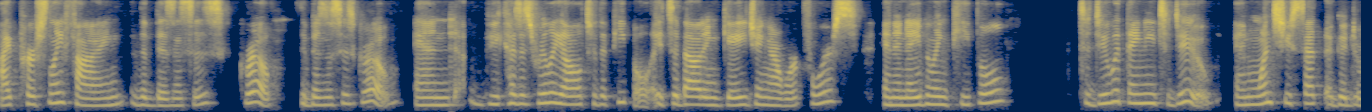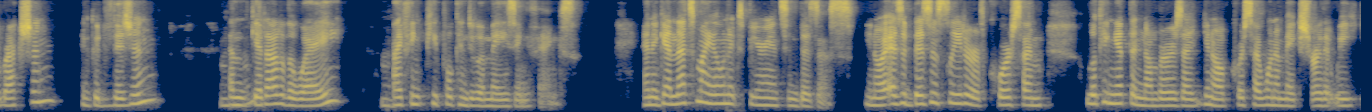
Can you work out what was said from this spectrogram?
I personally find the businesses grow. The businesses grow. And because it's really all to the people, it's about engaging our workforce and enabling people to do what they need to do. And once you set a good direction, a good vision, Mhm. and get out of the way, Mhm. I think people can do amazing things. And again, that's my own experience in business. You know, as a business leader, of course, I'm looking at the numbers. I, you know, of course, I want to make sure that we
